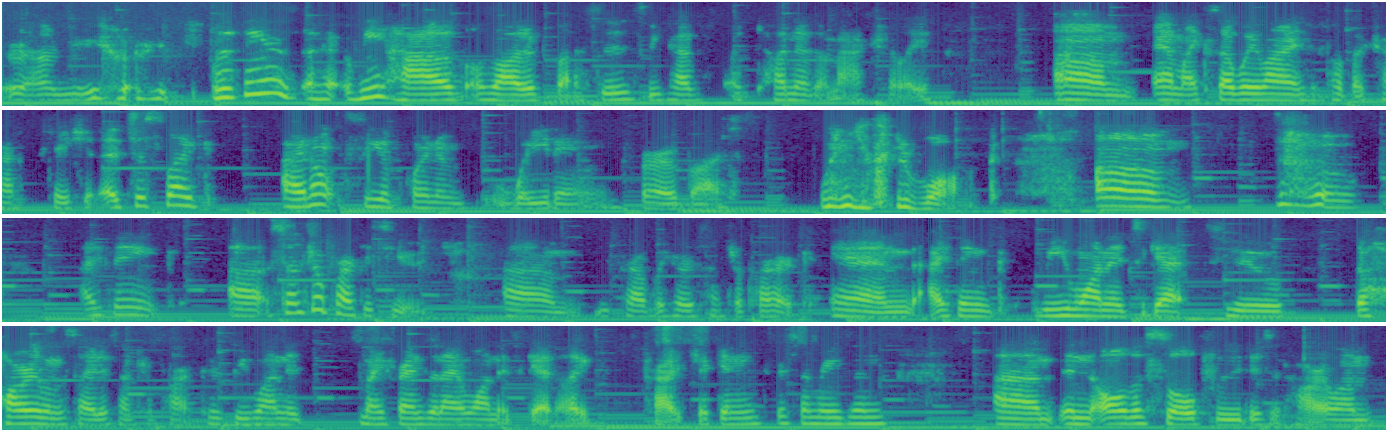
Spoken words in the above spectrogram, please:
around New York. The thing is, okay, we have a lot of buses. We have a ton of them actually, um, and like subway lines and public transportation. It's just like I don't see a point of waiting for a bus when you could walk. Um, so I think uh, Central Park is huge. Um, you probably heard of Central Park, and I think we wanted to get to the Harlem side of Central Park because we wanted my friends and I wanted to get like fried chicken for some reason, um, and all the soul food is in Harlem.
